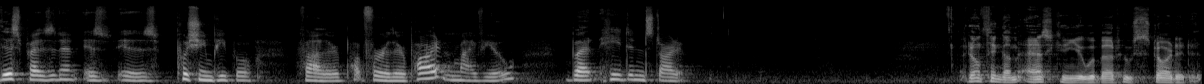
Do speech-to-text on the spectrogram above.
This president is, is pushing people farther, further apart, in my view, but he didn't start it. I don't think I'm asking you about who started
